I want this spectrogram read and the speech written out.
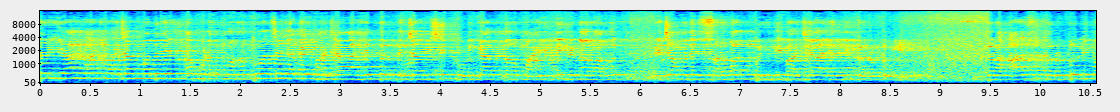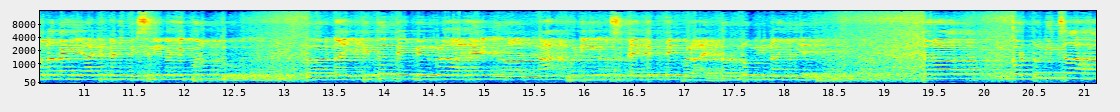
तर या रानभाज्यांमध्ये आपण महत्त्वाच्या ज्या काही भाज्या आहेत तर त्याच्याविषयी थोडक्यात माहिती घेणार आहोत. त्याच्यामध्ये सर्वात पहिली भाजी आहे ती करटोली. तर आज करटोली मला काही या ठिकाणी दिसली नाही परंतु अ, नाही तिथं ते वेगळं आहे अ, नागफणी असं ते फळ आहे. कर्टोली नाही येते. तर कर्टोलीचा हा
